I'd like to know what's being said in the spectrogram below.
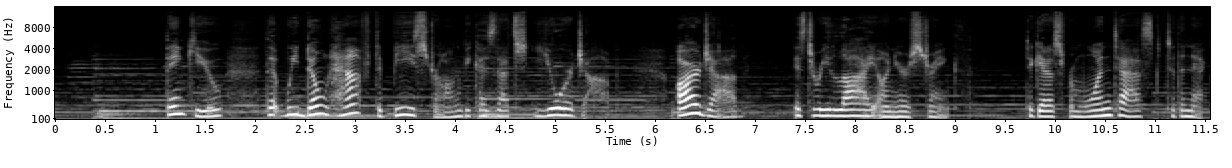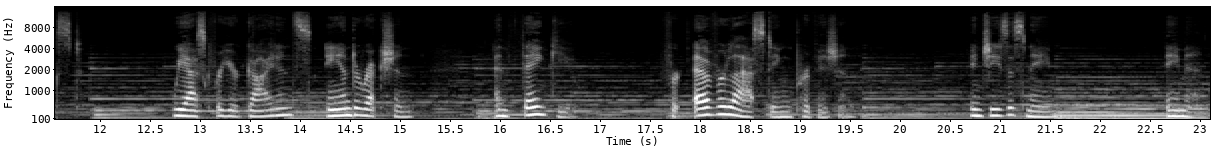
Thank you that we don't have to be strong because that's your job. Our job is to rely on your strength to get us from one task to the next. We ask for your guidance and direction, and thank you for everlasting provision. In Jesus' name, amen.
